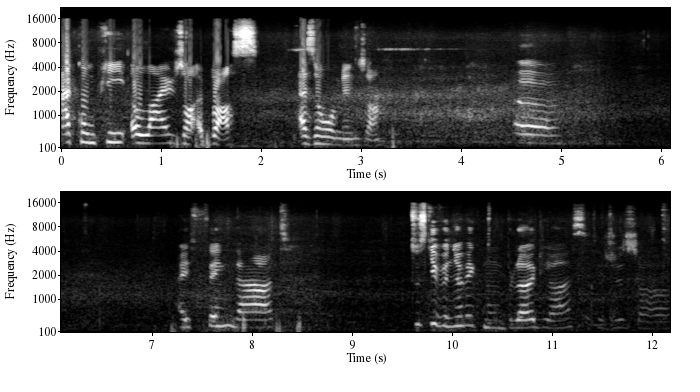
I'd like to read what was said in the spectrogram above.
accompli alive, genre, a boss, as a woman, genre? Euh, I think that tout ce qui est venu avec mon blog là, c'était juste genre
